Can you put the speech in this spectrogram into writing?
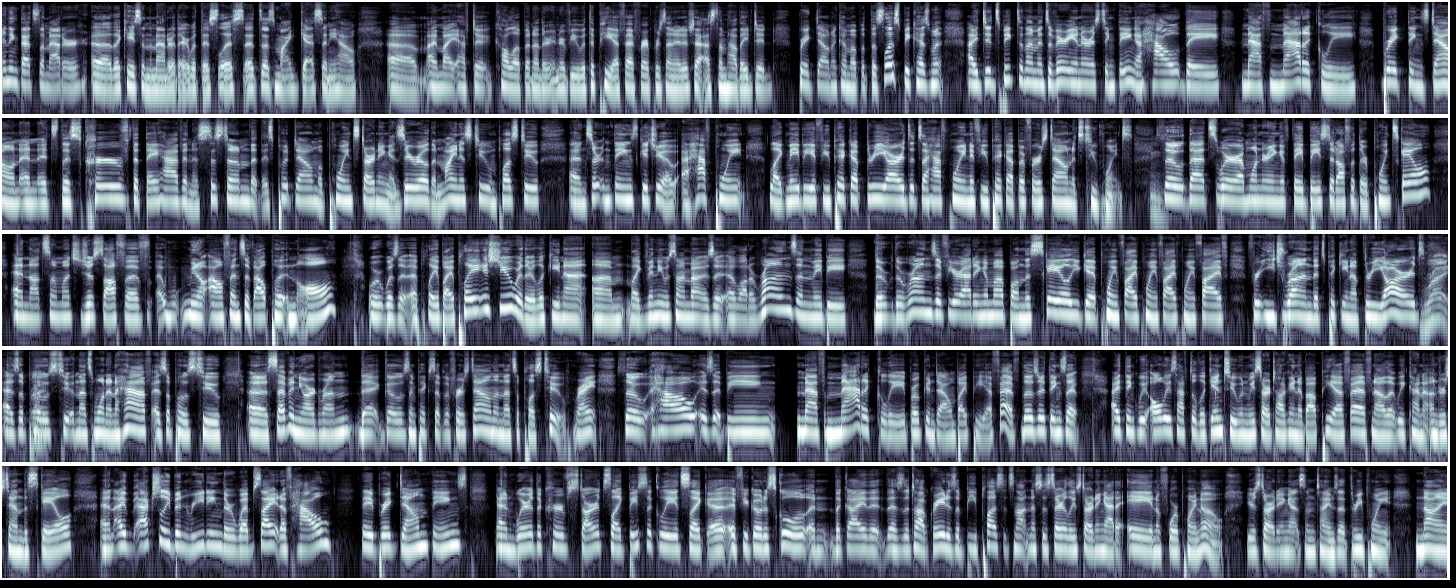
I think that's the matter, uh, the case in the matter there with this list. That's, that's my guess, anyhow. Um, I might have to call up another interview with the PFF representative to ask them how they did break down and come up with this list because when I did speak to them, it's a very interesting thing how they mathematically break things down. And it's this curve that they have in a system that is put down with points starting at zero, then minus two and plus two. And certain things get you a, a half point. Like maybe if you pick up three yards, it's a half half point. If you pick up a first down, it's two points. So that's where I'm wondering if they based it off of their point scale and not so much just off of uh, you know offensive output and all, or was it a play by play issue where they're looking at um, like Vinny was talking about is it a lot of runs and maybe the the runs if you're adding them up on the scale you get 0.5 0.5 0.5 for each run that's picking up three yards Right, as opposed to and that's one and a half as opposed to a seven yard run that goes and picks up the first down then that's a plus two right so how is it being mathematically broken down by PFF. Those are things that I think we always have to look into when we start talking about PFF now that we kind of understand the scale. And I've actually been reading their website of how they break down things and where the curve starts. Like basically it's like uh, if you go to school and the guy that has the top grade is a b plus it's not necessarily starting at an a and a 4.0 you're starting at sometimes at 3.9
